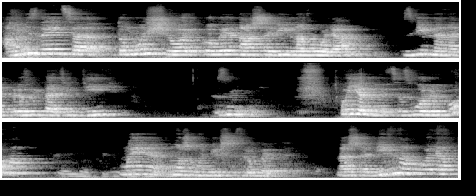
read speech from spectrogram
А мені здається, тому що коли наша вільна воля звільнена від результатів дій, поєднується з волею Бога, ми можемо більше зробити. Наша вільна воля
